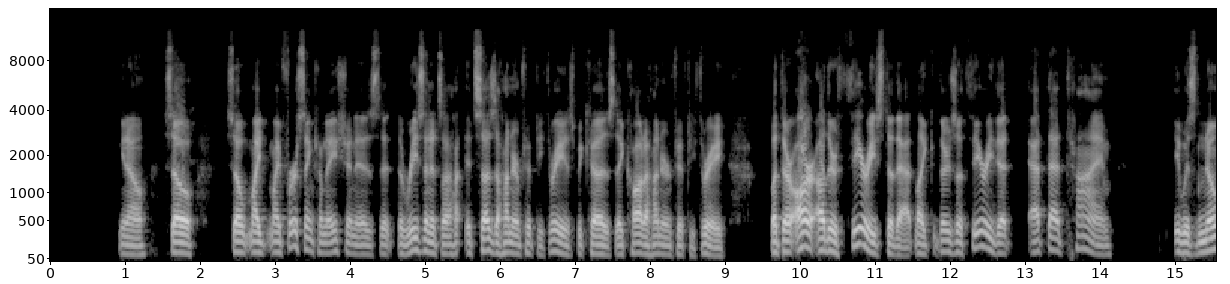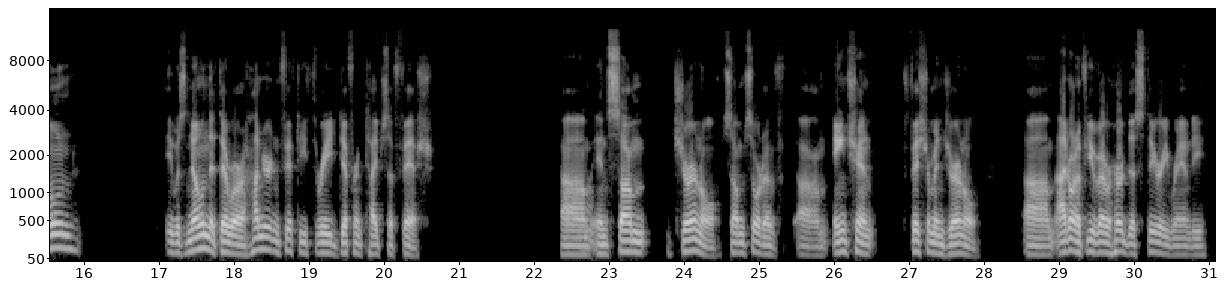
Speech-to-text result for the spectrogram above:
You know, so so my my first inclination is that the reason it's a it says 153 is because they caught 153, but there are other theories to that. Like there's a theory that at that time it was known it was known that there were 153 different types of fish um, Wow. in some journal, some sort of um, ancient fisherman journal. Um, I don't know if you've ever heard this theory, Randy.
